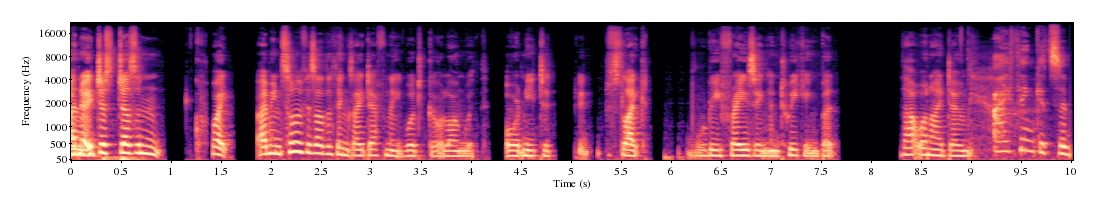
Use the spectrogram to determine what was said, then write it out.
I know it just doesn't quite. I mean, some of his other things I definitely would go along with, or need to It's like rephrasing and tweaking, but that one I don't. I think it's a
